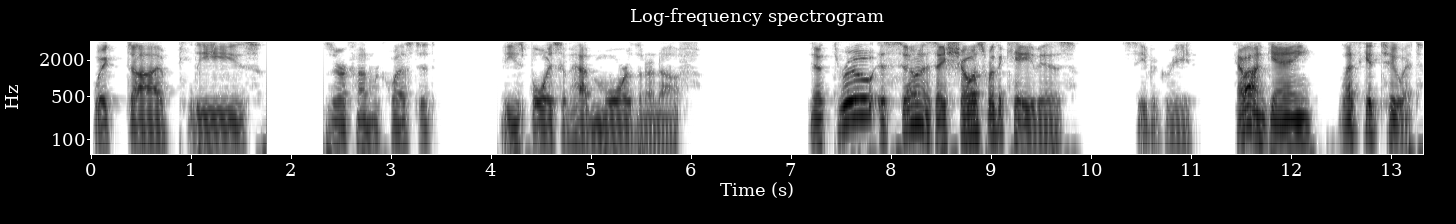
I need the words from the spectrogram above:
Quick dive, please, Zircon requested. These boys have had more than enough. They're through as soon as they show us where the cave is, Steve agreed. Come on, gang, let's get to it.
